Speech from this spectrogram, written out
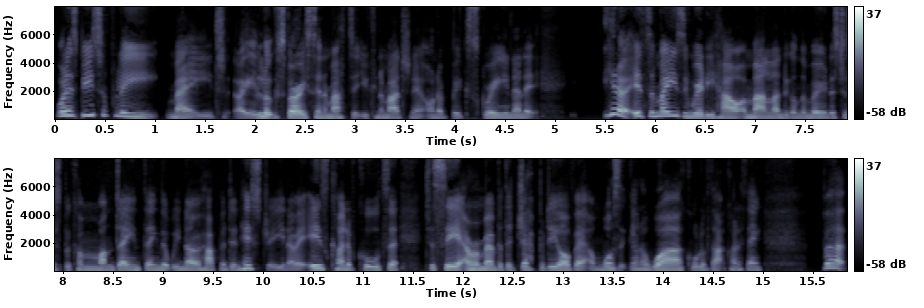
Well, it's beautifully made. It looks very cinematic. You can imagine it on a big screen, and it, you know, it's amazing really how a man landing on the moon has just become a mundane thing that we know happened in history. You know, it is kind of cool to to see it and remember the jeopardy of it and was it going to work, all of that kind of thing. But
